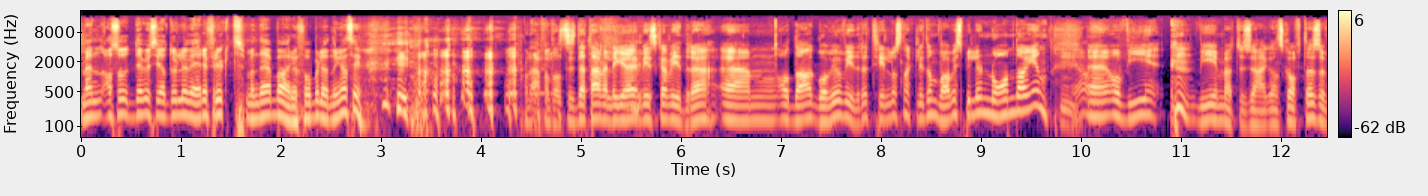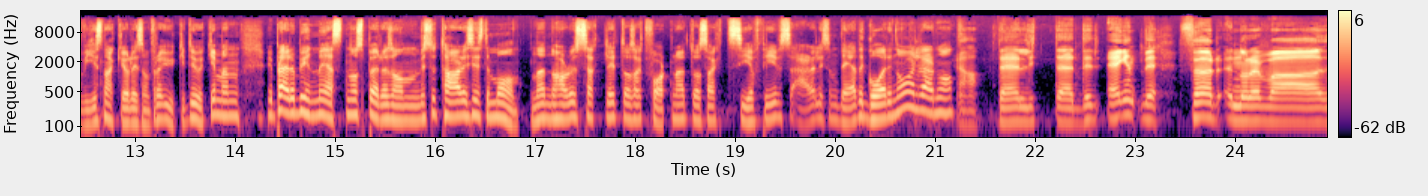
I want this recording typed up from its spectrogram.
Men altså, det vil si at du leverer frukt, men det er bare for belønninga si. Det er fantastisk. Dette er veldig gøy. Vi skal videre. Um, og da går vi jo videre til å snakke litt om hva vi spiller nå om dagen. Uh, og vi, vi møtes jo her ganske ofte, så vi snakker jo liksom fra uke til uke. Men vi pleier å begynne med gjesten og spørre sånn Hvis du tar de siste månedene Nå har du sagt litt, du har sagt Fortnite, du har sagt Sea of Thieves. Er det liksom det det går i nå, eller er det noe annet? Ja, det er litt eh, det, Egentlig, før når jeg var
